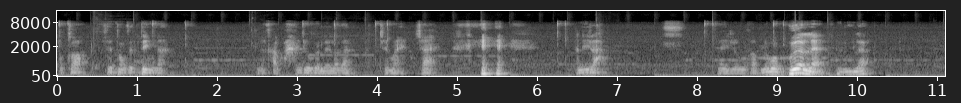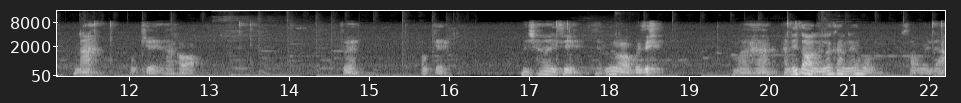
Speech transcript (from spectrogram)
แล้วก็เซตตรงเซตติ้งนะนะครับ ให้ดูกันเลยแล้วกัน ใช่ไหมใช่ อันนี้ล่ะ ไม่รู้ครับ ระบบเพื่อนแหละรู้แล้วนะ โอเคอะออกเฮ้ยโอเค ไม่ใช่สิอย่าเพิ่งออกไปสิ มาฮะ อันนี้ต่อเลยแล้วกันนะครับผมเข้าไม่ได้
